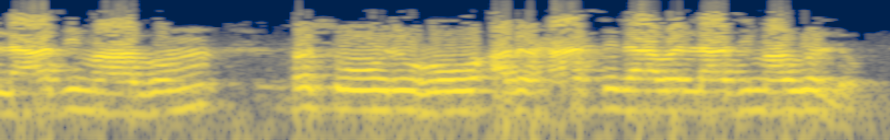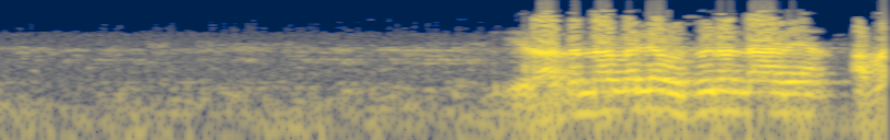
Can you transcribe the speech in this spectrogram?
ലാസിമാകും. അത് ഹാസിലാവൽ ലാസിമാകുമല്ലോ ഇറാത്തുണ്ടാകുമ്പല്ലേ ഉസൂലുണ്ടാകുക അപ്പൊ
